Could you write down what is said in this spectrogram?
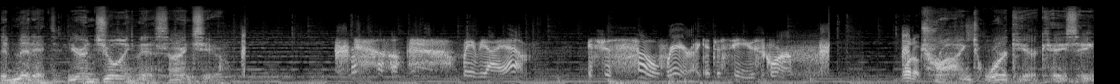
Admit it, you're enjoying this, aren't you? Maybe I am. It's just so rare I get to see you squirm. What a Trying to work here, Casey.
